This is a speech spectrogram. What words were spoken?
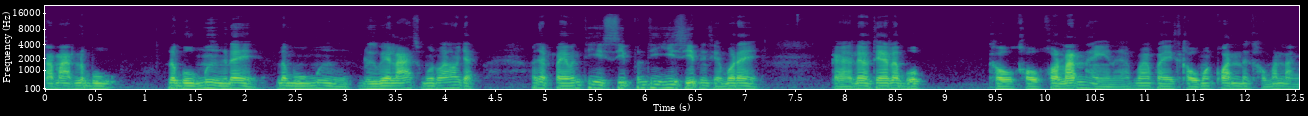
สามารถระบุระบุมือได้ระบุมือหรือเวลาสมมุติว่าเขาอยากเขาอยากไปวันที่10วันที่20นี่เสียบ่ได้ก็แล้วแต่ระบบเขาเขาเขารันให้นะครับว่าไปเขามาก่อนหรือเขามาหลัง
